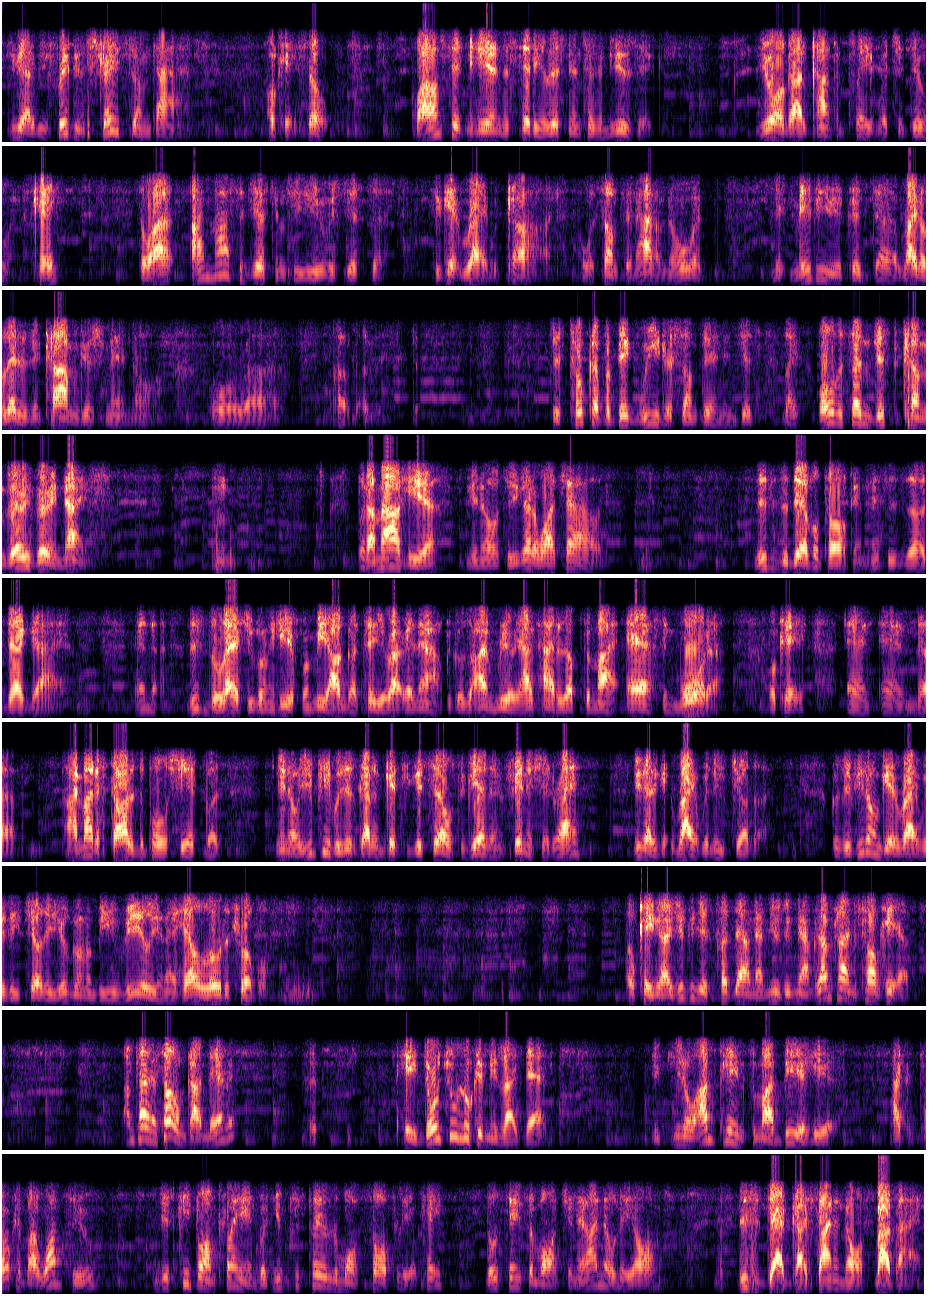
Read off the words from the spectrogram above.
You got to be freaking straight sometimes. Okay, so while I'm sitting here in the city listening to the music, you all got to contemplate what you're doing, okay? So I, I, my suggestion to you is just to, to get right with God or something. I don't know. Maybe you could uh, write a letter to the congressman or, or uh, uh, uh, just toke up a big weed or something and just like all of a sudden just become very, very nice. But I'm out here, you know, so you got to watch out. This is the devil talking. This is uh, that guy. And this is the last you're going to hear from me. I'm going to tell you right right now because I'm really I've had it up to my ass in water, okay? And and uh, I might have started the bullshit, but you know, you people just got to get yourselves together and finish it, right? You got to get right with each other. Because if you don't get right with each other, you're going to be really in a hell load of trouble. Okay, guys, you can just cut down that music now, because I'm trying to talk here. I'm trying to talk, goddammit. Hey, don't you look at me like that. You know, I'm paying for my beer here. I can talk if I want to. Just keep on playing, but you just play a little more softly, okay? Those things are marching, and I know they are. This is Dat Guy signing off. Bye-bye.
